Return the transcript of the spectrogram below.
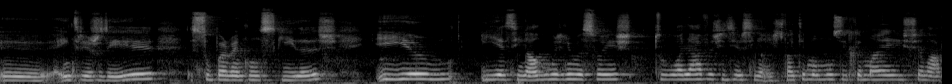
uh, em 3D, super bem conseguidas, e, um, e assim, algumas animações tu olhavas e dizias assim, ah, isto vai ter uma música mais, sei lá,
